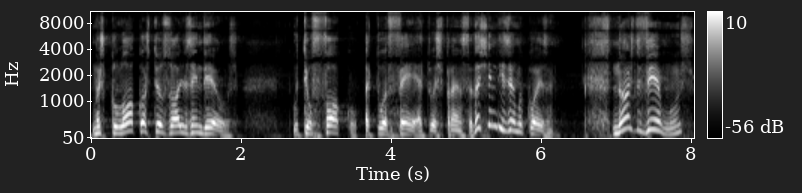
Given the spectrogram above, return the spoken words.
mas coloca os teus olhos em Deus, o teu foco, a tua fé, a tua esperança. Deixem-me dizer uma coisa. Nós devemos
